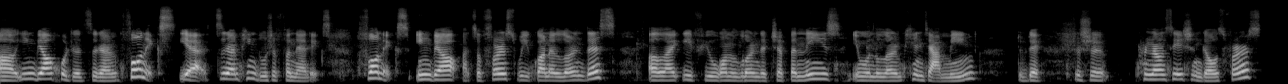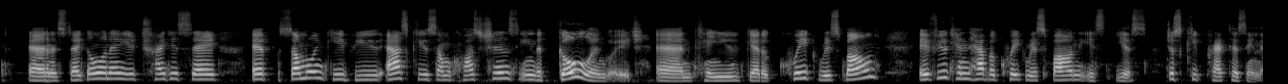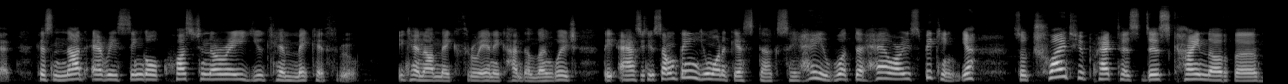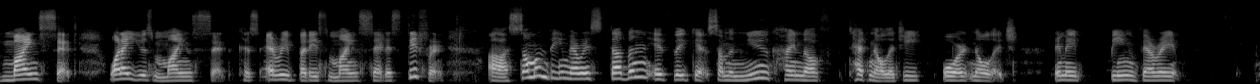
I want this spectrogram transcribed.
呃，音标或者自然 phonics，yeah，自然拼读是 phonetics，phonics 音标啊。So first we're gonna learn this. Uh, like if you want to learn the Japanese, you want to learn 片假名，对不对？就是 pronunciation goes first, and the second one you try to say if someone give you ask you some questions in the Go language, and can you get a quick response? If you can have a quick response, is yes, just keep practicing it, because not every single questionnaire you can make it through you cannot make through any kind of language. They ask you something, you want to get stuck, say, hey, what the hell are you speaking? Yeah. So try to practice this kind of uh, mindset. When I use mindset, because everybody's mindset is different. Uh, someone being very stubborn, if they get some new kind of technology or knowledge, they may being very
